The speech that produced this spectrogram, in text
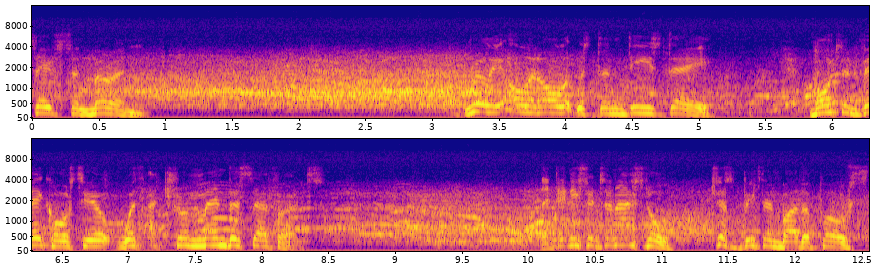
saved St Mirren. Really, all in all, it was Dundee's day. Morten Wieghorst here with a tremendous effort. The Danish international just beaten by the post.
